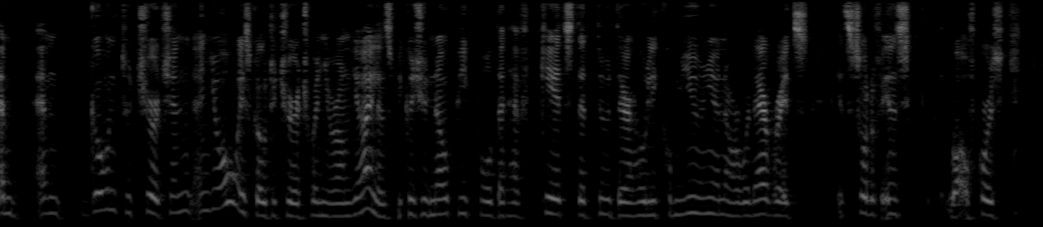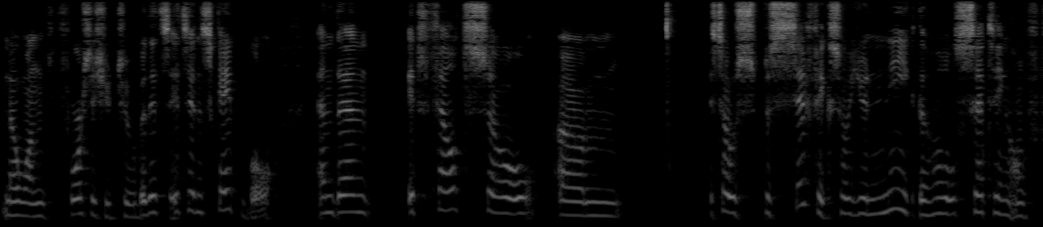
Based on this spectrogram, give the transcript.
and and going to church and and you always go to church when you're on the islands because you know people that have kids that do their holy communion or whatever. It's it's sort of in, well, of course, no one forces you to, but it's it's inescapable. And then it felt so um, so specific, so unique. The whole setting of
